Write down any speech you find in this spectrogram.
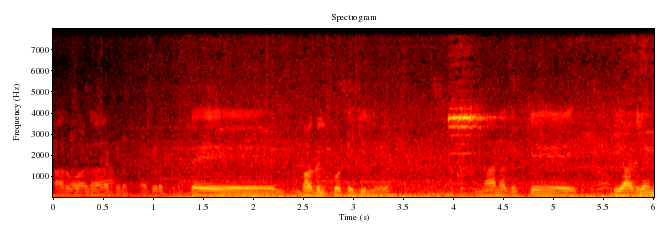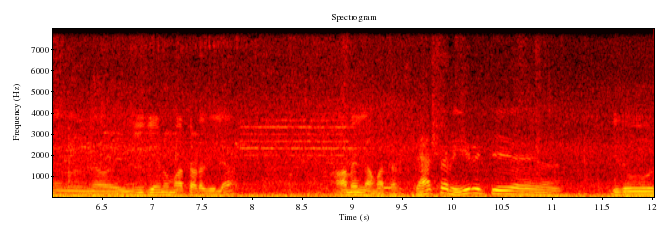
ಧಾರವಾಡ ಮತ್ತು ಬಾಗಲಕೋಟೆ ಜಿಲ್ಲೆ. ನಾನು ಅದಕ್ಕೆ ಈಗಾಗಲೇ ನಾನು ಈಗೇನು ಮಾತಾಡೋದಿಲ್ಲ. ಆಮೇಲೆ ನಾ ಮಾತಾಡ್ತೀನಿ. ಯಾಕೆ ಸರ್ ಈ ರೀತಿ ಇದು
